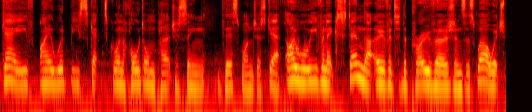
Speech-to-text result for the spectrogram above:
gave, I would be skeptical and hold on purchasing this one just yet. I will even extend that over to the Pro versions as well, which,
